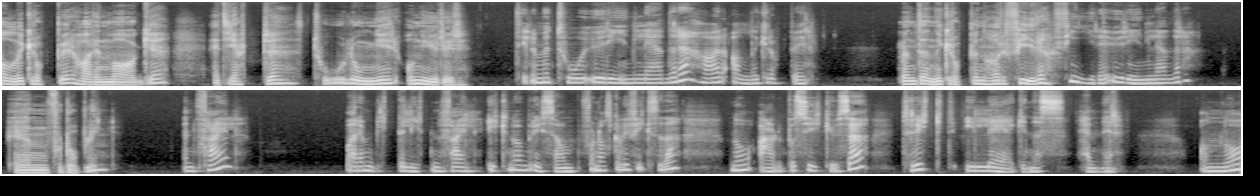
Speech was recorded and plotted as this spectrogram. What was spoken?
alle kropper har en mage, et hjerte, to lunger og nyrer. Til og med to urinledere har alle kropper. Men denne kroppen har fire. Fire urinledere. En fordobling? En feil? Bare en bitte liten feil, ikke noe å bry seg om, for nå skal vi fikse det. Nå er du på sykehuset, trygt i legenes hender. Og nå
